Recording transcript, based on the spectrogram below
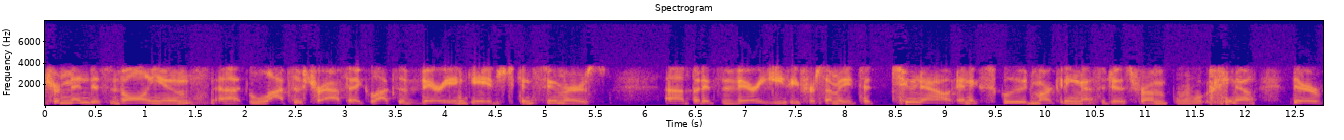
tremendous volume, uh, lots of traffic, lots of very engaged consumers. Uh, but it's very easy for somebody to tune out and exclude marketing messages from, you know, their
